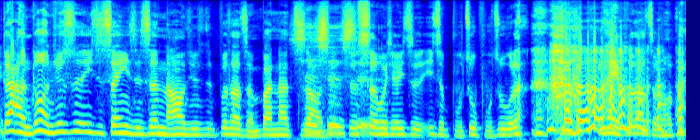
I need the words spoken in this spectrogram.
对啊，很多人就是一直生一直生，然后就是不知道怎么办，那只好就是社会就一直一直补助补助了，那也不知道怎么办，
